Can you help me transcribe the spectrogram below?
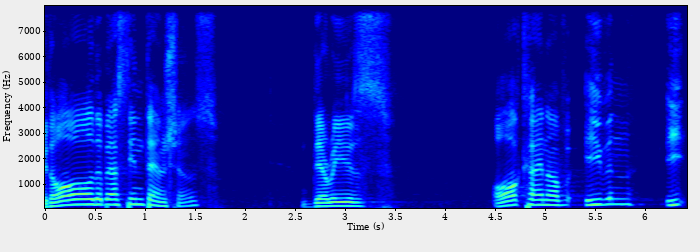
With all the best intentions, there is all kind of even e-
